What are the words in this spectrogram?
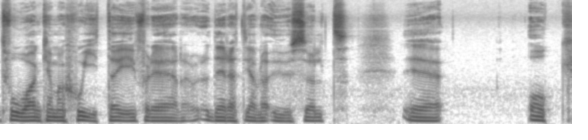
Tvåan kan man skita i för det är, det är rätt jävla uselt. Eh, och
